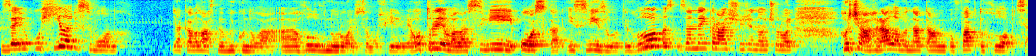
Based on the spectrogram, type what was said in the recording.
за яку Хіларі Свонг яка власне виконала е, головну роль в цьому фільмі, отримала свій Оскар і свій золотий глобус за найкращу жіночу роль. Хоча грала вона там по факту хлопця.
